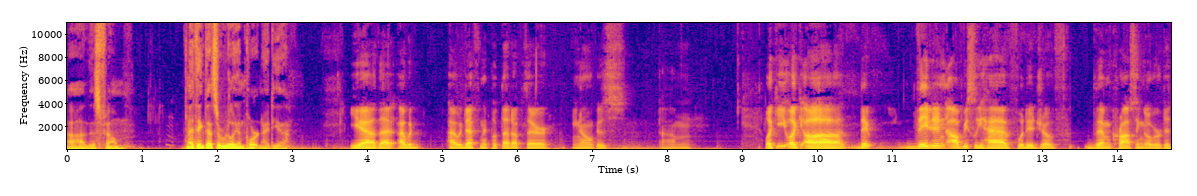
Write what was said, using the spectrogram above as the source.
uh, this film i think that's a really important idea Yeah, that I would I would definitely put that up there. You know, because um, like like uh they they didn't obviously have footage of them crossing over to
